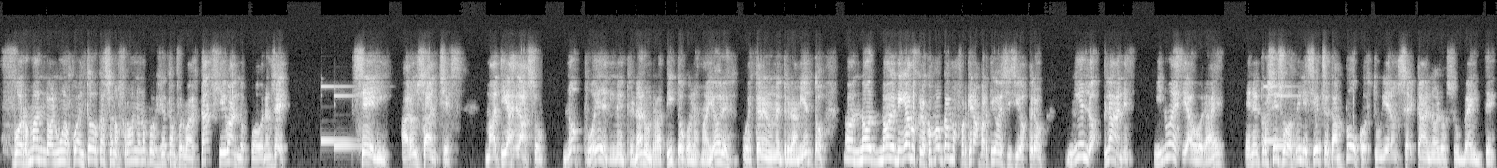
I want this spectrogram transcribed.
formando algunos jugadores, en todo caso no formando, no porque ya están formados, están llevando jugadores, no sé, Celi, Aaron Sánchez, Matías Lazo, no pueden ir a entrenar un ratito con los mayores o estar en un entrenamiento. No, no, no digamos que los convocamos porque eran partidos decisivos, pero ni en los planes, y no es de ahora, ¿eh? en el proceso 2018 tampoco estuvieron cercanos los sub-20.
